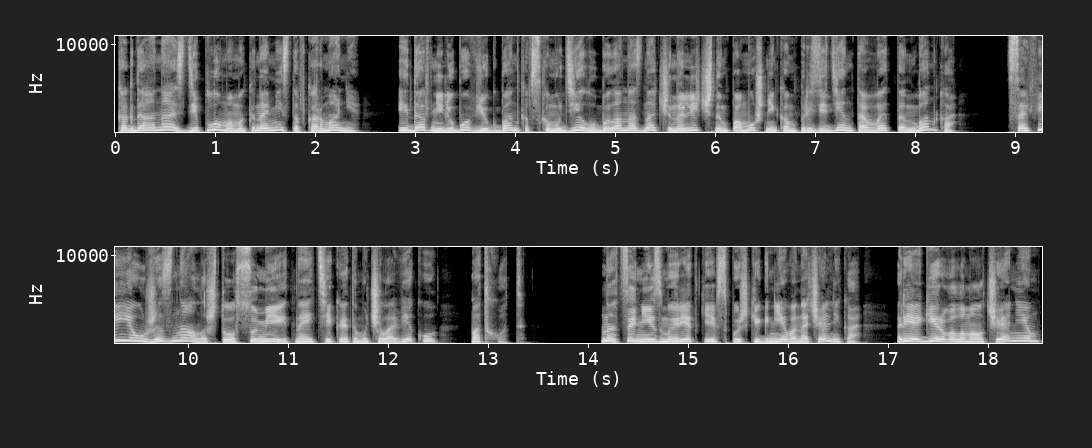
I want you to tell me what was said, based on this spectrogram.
когда она с дипломом экономиста в кармане и давней любовью к банковскому делу была назначена личным помощником президента Веттенбанка, София уже знала, что сумеет найти к этому человеку подход. На цинизм и редкие вспышки гнева начальника реагировала молчанием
